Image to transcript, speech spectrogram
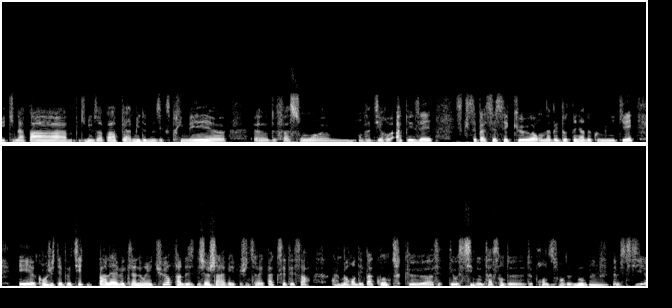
et qui n'a pas, qui nous a pas permis de nous exprimer euh, euh, de façon, euh, on va dire, apaisée. Ce qui s'est passé, c'est que on avait d'autres manières de communiquer. Et quand j'étais petite, parler avec la nourriture, enfin déjà, je ne savais pas que c'était ça. Je me rendais pas compte que c'était aussi une façon de, de, prendre soin de nous, mmh. même si,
